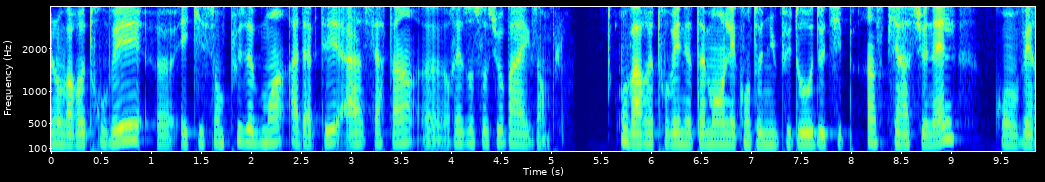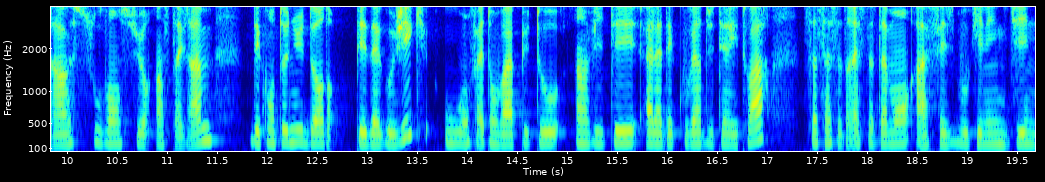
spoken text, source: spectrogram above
l'on va retrouver euh, et qui sont plus ou moins adaptés à certains euh, réseaux sociaux par exemple. On va retrouver notamment les contenus plutôt de type inspirationnel qu'on verra souvent sur Instagram, des contenus d'ordre pédagogique où en fait on va plutôt inviter à la découverte du territoire. Ça, ça s'adresse notamment à Facebook et LinkedIn,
